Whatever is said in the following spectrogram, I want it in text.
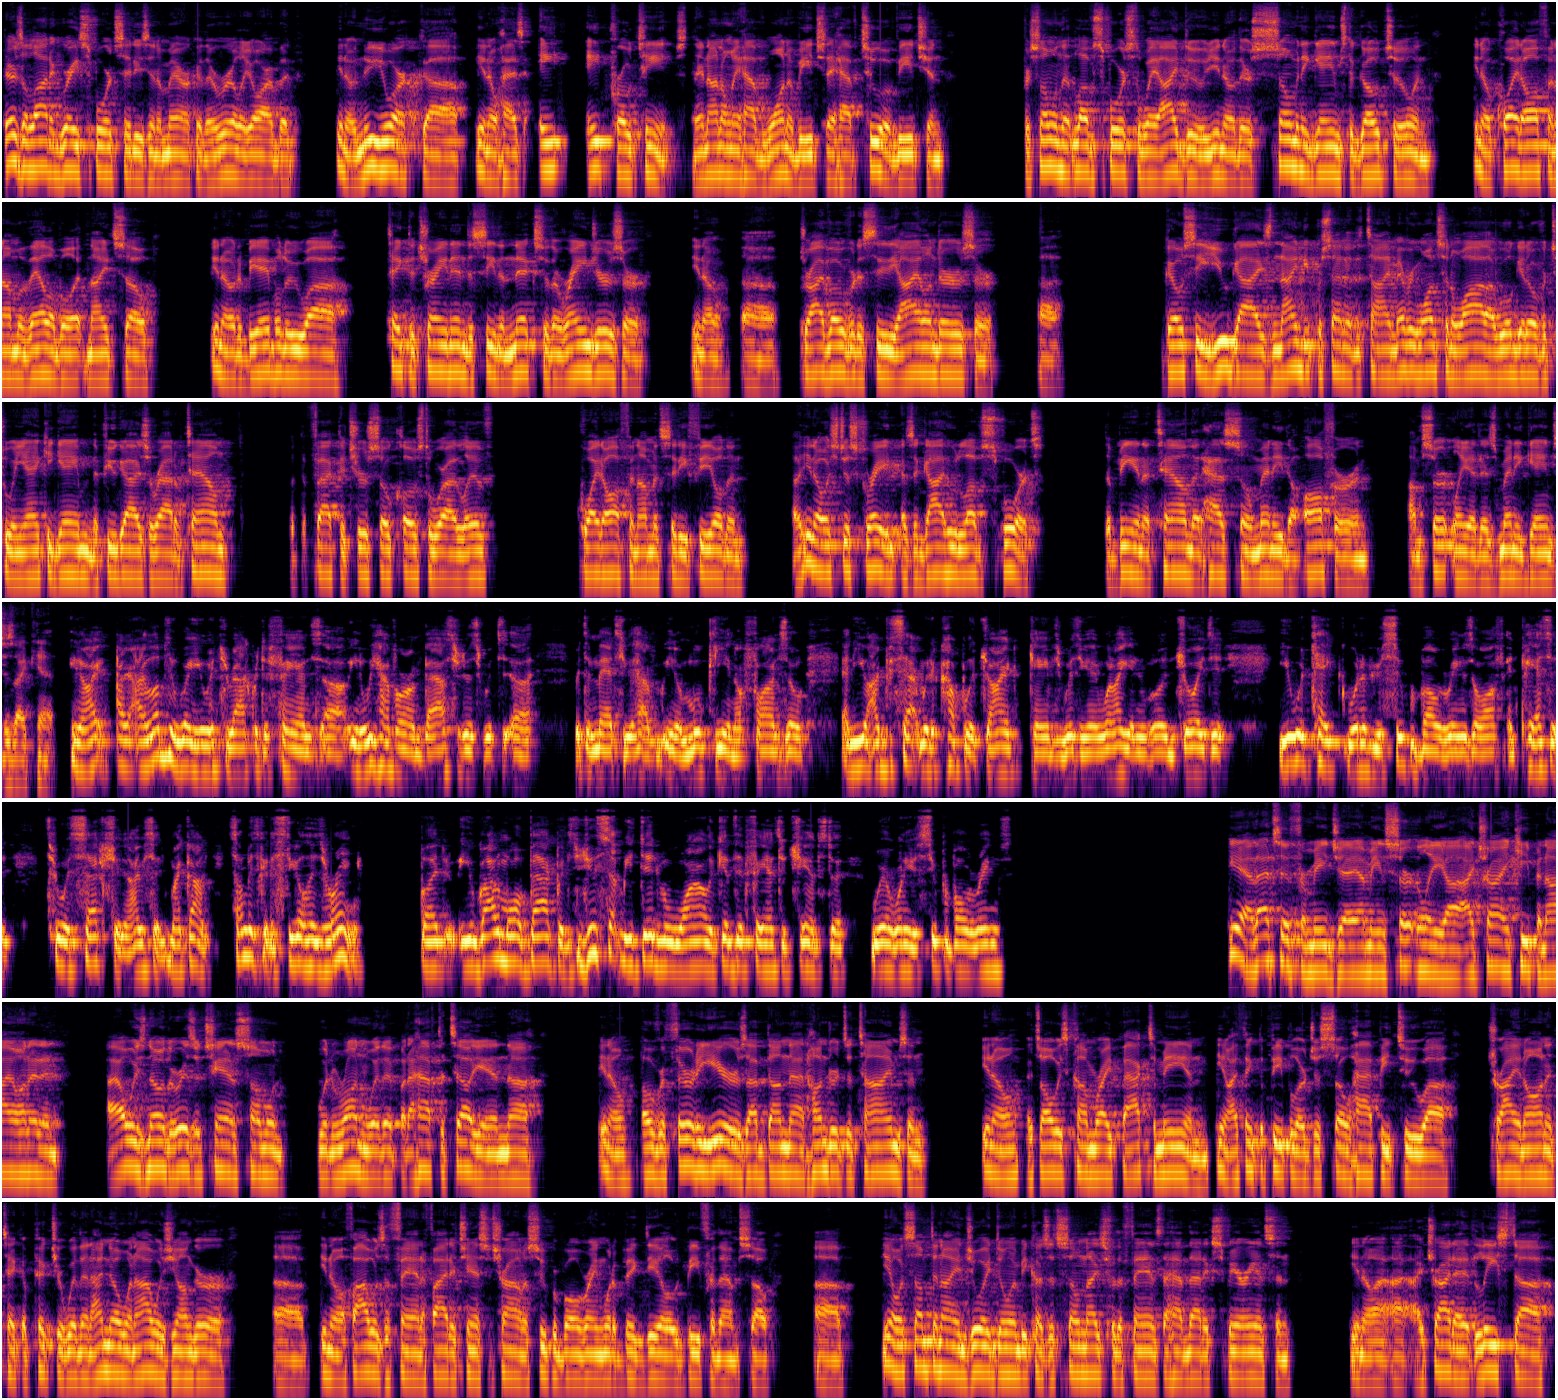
there's a lot of great sports cities in America. There really are. But, you know, New York, uh, you know, has eight, eight pro teams. They not only have one of each, they have two of each. And for someone that loves sports the way I do, you know, there's so many games to go to. And, you know, quite often I'm available at night. So, you know, to be able to uh, take the train in to see the Knicks or the Rangers or, you know, uh, drive over to see the Islanders or uh, go see you guys 90% of the time. Every once in a while, I will get over to a Yankee game if you guys are out of town. But the fact that you're so close to where I live, quite often I'm at Citi Field. And, uh, you know, it's just great as a guy who loves sports to be in a town that has so many to offer. And I'm certainly at as many games as I can. You know, I, I, I love the way you interact with the fans. Uh, you know, we have our ambassadors with uh, with the Mets. You have you know Mookie and Alfonzo, and you. I sat with a couple of Giant games with you, and when I enjoyed it, you would take one of your Super Bowl rings off and pass it through a section. And I said, "My God, somebody's going to steal his ring." But you got them all back. But did you do something you did in a while to give the fans a chance to wear one of your Super Bowl rings? Yeah, that's it for me, Jay. I mean, certainly uh, I try and keep an eye on it, and I always know there is a chance someone would run with it. But I have to tell you, in uh, you know, over 30 years, I've done that hundreds of times, and you know, it's always come right back to me. And you know, I think the people are just so happy to uh, try it on and take a picture with it. I know when I was younger, uh, you know, if I was a fan, if I had a chance to try on a Super Bowl ring, what a big deal it would be for them. So. Uh, you know, it's something I enjoy doing because it's so nice for the fans to have that experience. And, you know, I, I try to at least, uh,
